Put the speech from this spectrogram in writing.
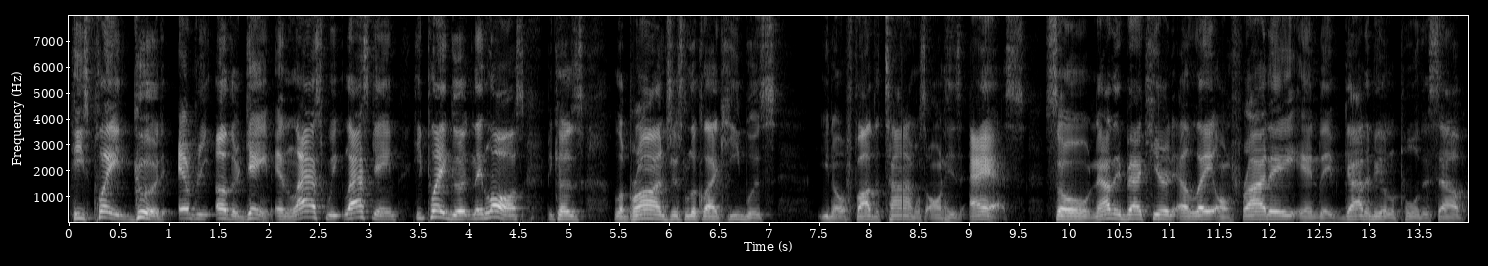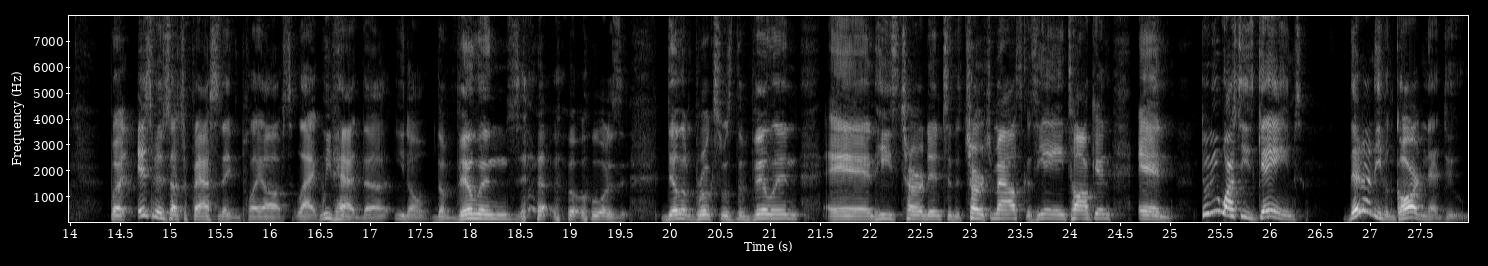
he's played good every other game. And last week, last game, he played good, and they lost because LeBron just looked like he was, you know, Father Time was on his ass. So now they're back here in LA on Friday, and they've got to be able to pull this out. But it's been such a fascinating playoffs. Like we've had the, you know, the villains. Who was it? Dillon Brooks was the villain, and he's turned into the church mouse because he ain't talking. And dude, you watch these games, they're not even guarding that dude.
